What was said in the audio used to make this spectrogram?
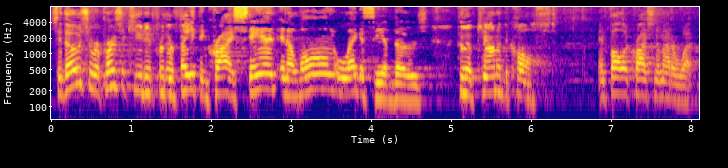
See, those who are persecuted for their faith in Christ stand in a long legacy of those who have counted the cost and followed Christ no matter what.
